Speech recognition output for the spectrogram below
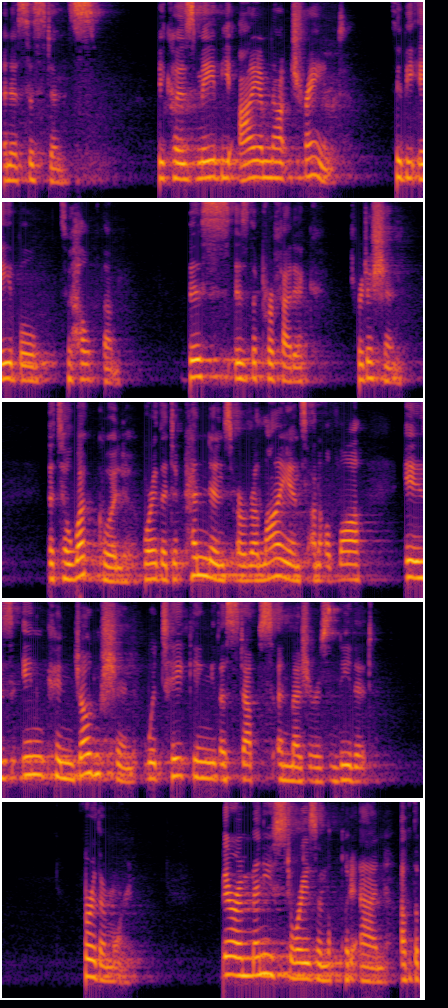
and assistance because maybe I am not trained to be able to help them. This is the prophetic tradition. The tawakkul, or the dependence or reliance on Allah, is in conjunction with taking the steps and measures needed. Furthermore, there are many stories in the Quran of the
